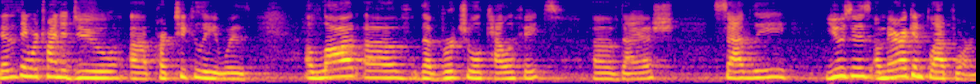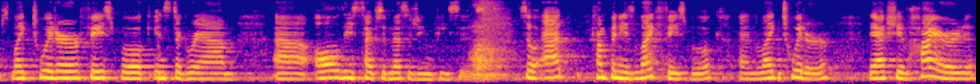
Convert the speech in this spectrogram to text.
The other thing we're trying to do, uh, particularly with a lot of the virtual caliphates of Daesh sadly uses American platforms like Twitter, Facebook, Instagram, uh, all these types of messaging pieces. So at companies like Facebook and like Twitter, they actually have hired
